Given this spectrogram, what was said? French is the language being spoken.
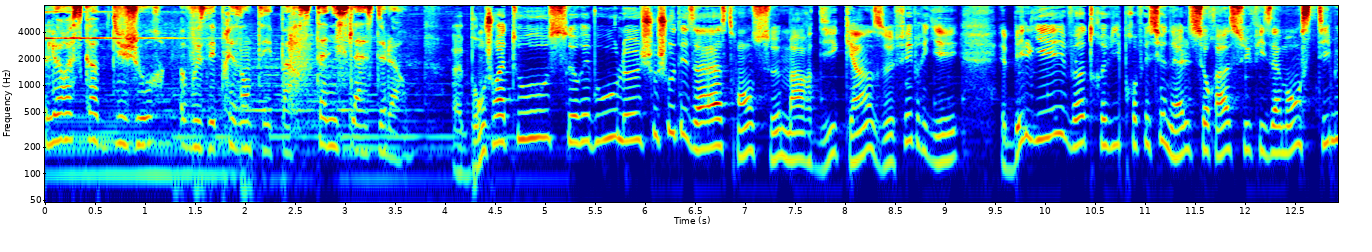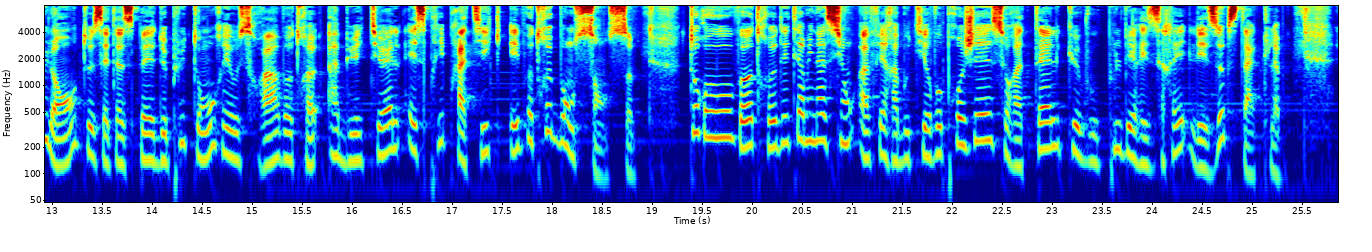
L'horoscope du jour vous est présenté par Stanislas Delorme. Euh, bonjour à tous, serez-vous le chouchou des astres en ce mardi 15 février? Bélier, votre vie professionnelle sera suffisamment stimulante, cet aspect de Pluton rehaussera votre habituel esprit pratique et votre bon sens. Taureau, votre détermination à faire aboutir vos projets sera telle que vous pulvériserez les obstacles.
